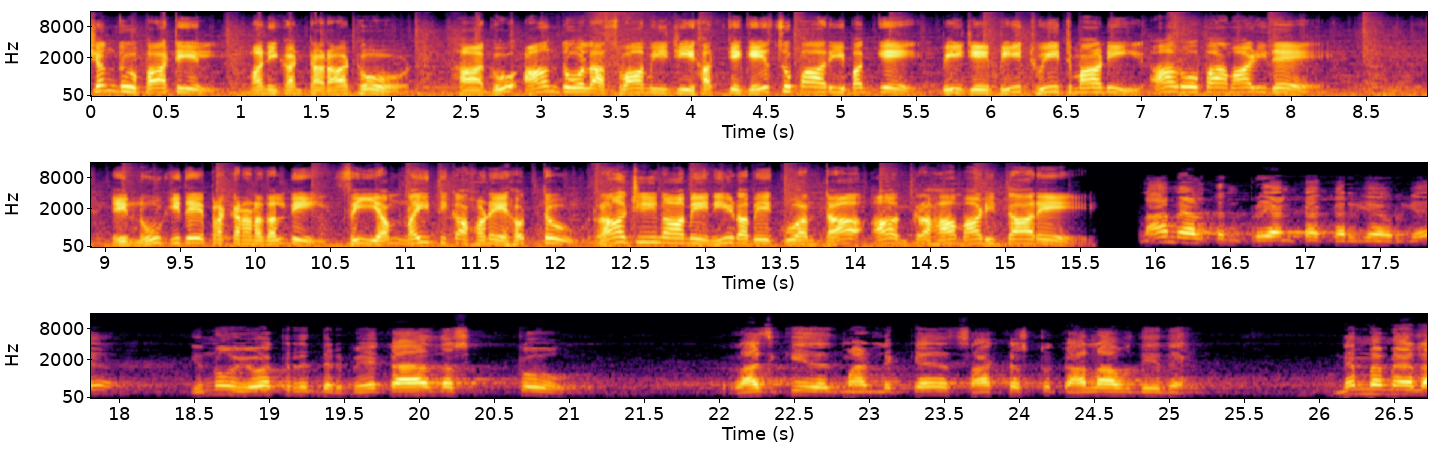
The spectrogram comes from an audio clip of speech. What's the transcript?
ಚಂದು ಪಾಟೀಲ್, ಮಣಿಕಂಠ ರಾಠೋಡ್ ಹಾಗೂ ಆಂದೋಲ ಸ್ವಾಮೀಜಿ ಹತ್ಯೆಗೆ ಸುಪಾರಿ ಬಗ್ಗೆ ಬಿಜೆಪಿ ಟ್ವೀಟ್ ಮಾಡಿ ಆರೋಪ ಮಾಡಿದೆ. ಇನ್ನು ಇದೇ ಪ್ರಕರಣದಲ್ಲಿ ಸಿಎಂ ನೈತಿಕ ಹೊಣೆ ಹೊತ್ತು ರಾಜೀನಾಮೆ ನೀಡಬೇಕು ಅಂತ ಆಗ್ರಹ ಮಾಡಿದ್ದಾರೆ. ನಾನು ಹೇಳ್ತೇನೆ ಪ್ರಿಯಾಂಕಾ ಖರ್ಗೆ ಅವ್ರಿಗೆ ಇನ್ನೂ ಯುವಕರಿದ್ದಾರೆ. ಬೇಕಾದಷ್ಟು ರಾಜಕೀಯ ಮಾಡಲಿಕ್ಕೆ ಸಾಕಷ್ಟು ಕಾಲಾವಧಿ ಇದೆ. ನಿಮ್ಮ ಮೇಲೆ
